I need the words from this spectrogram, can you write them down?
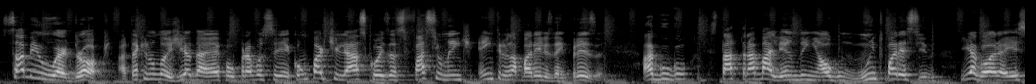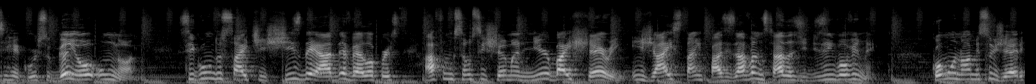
Sabe o AirDrop, a tecnologia da Apple para você compartilhar as coisas facilmente entre os aparelhos da empresa? A Google está trabalhando em algo muito parecido e agora esse recurso ganhou um nome. Segundo o site XDA Developers, a função se chama Nearby Sharing e já está em fases avançadas de desenvolvimento. Como o nome sugere,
